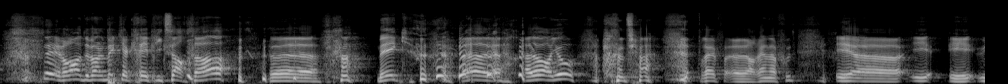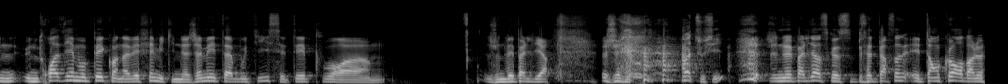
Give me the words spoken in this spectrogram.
c'est vraiment devant le mec qui a créé Pixar, ça. Euh, Mec euh, alors yo Bref, euh, rien à foutre. Et, euh, et, et une, une troisième OP qu'on avait fait mais qui n'a jamais été aboutie, c'était pour... je ne vais pas le dire. Je, Pas de souci. je ne vais pas le dire parce que cette personne est encore dans le...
